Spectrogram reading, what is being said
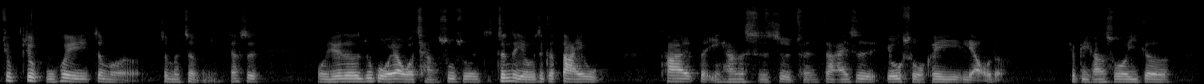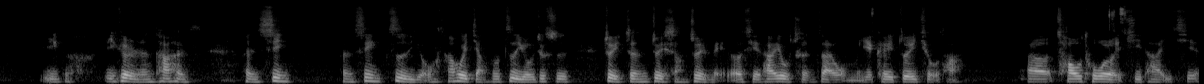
就就不会这么这么证明。但是，我觉得如果要我阐述说真的有这个代物，它的银行的实质存在，还是有所可以聊的。就比方说一个一个一个人，他很很信很信自由，他会讲说自由就是最真、最善、最美，而且它又存在，我们也可以追求它。呃，超脱了其他一切，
